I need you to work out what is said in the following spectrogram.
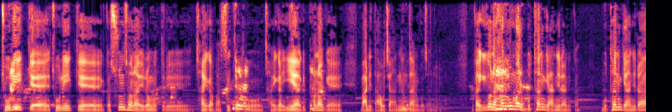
조리 있게, 조리 있게, 그러니까 순서나 이런 것들이 자기가 봤을 때도 자기가 이해하기 편하게 말이 나오지 않는다는 거잖아요. 그러니까 이거는 한국말을 못하는 게 아니라니까. 못하는 게 아니라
